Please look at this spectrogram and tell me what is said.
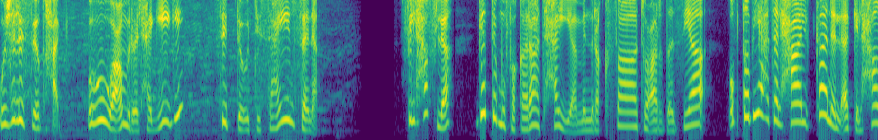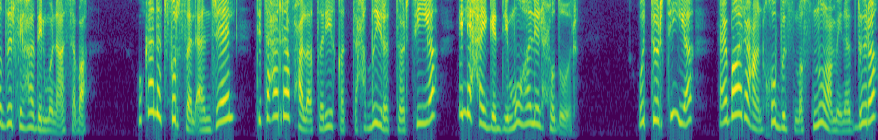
وجلس يضحك. وهو عمره الحقيقي 96 سنة. في الحفلة قدموا فقرات حية من رقصات وعرض أزياء وبطبيعة الحال كان الأكل حاضر في هذه المناسبة. وكانت فرصة لأنجيل تتعرف على طريقة تحضير التورتية اللي حيقدموها للحضور. والتورتية عبارة عن خبز مصنوع من الذرة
